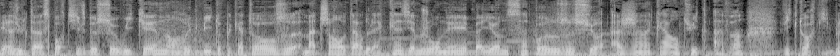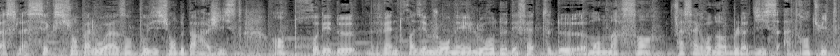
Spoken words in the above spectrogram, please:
Les résultats sportifs de ce week-end en rugby top 14, match en retard de la 15e journée, Bayonne s'impose sur Agen 48 à 20, victoire qui place la section paloise en position de barragiste. En Pro D2, 23e journée, lourde défaite de Mont-de-Marsan face à Grenoble 10 à 38,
